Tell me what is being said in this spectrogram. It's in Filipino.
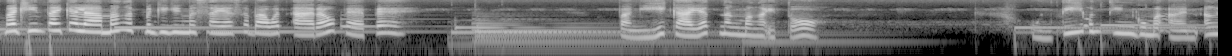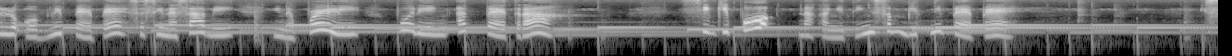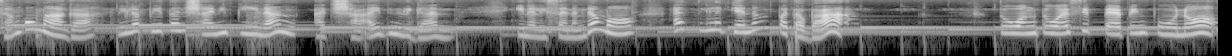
Maghintay ka lamang at magiging masaya sa bawat araw, Pepe. Pangihikayat ng mga ito. Unti-unting gumaan ang loob ni Pepe sa sinasabi ni na Pearly, Puring at Petra. Sige po, nakangiting sambit ni Pepe. Isang umaga, nilapitan siya ni Pinang at siya ay diniligan. Inalisan ng damo at nilagyan ng pataba. Tuwang-tuwa si Peping Puno.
